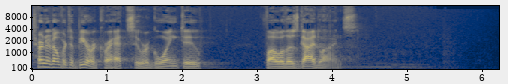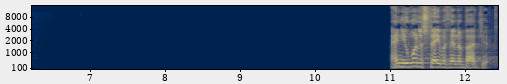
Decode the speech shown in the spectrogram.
turn it over to bureaucrats who are going to follow those guidelines. And you want to stay within a budget.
